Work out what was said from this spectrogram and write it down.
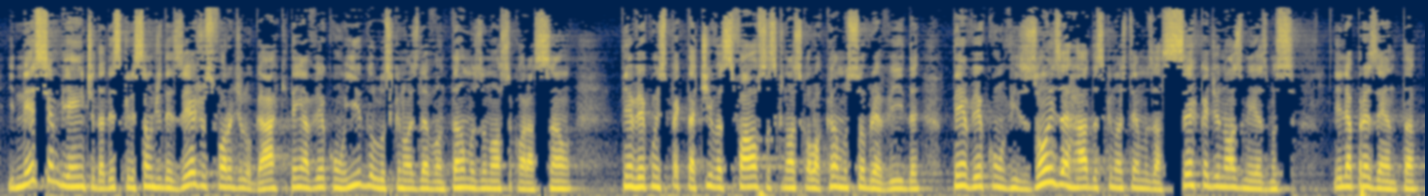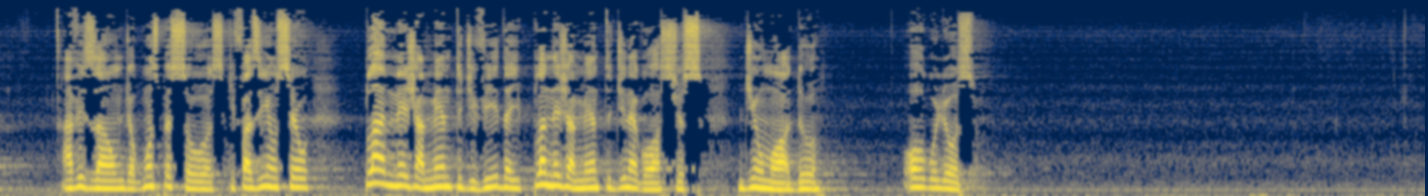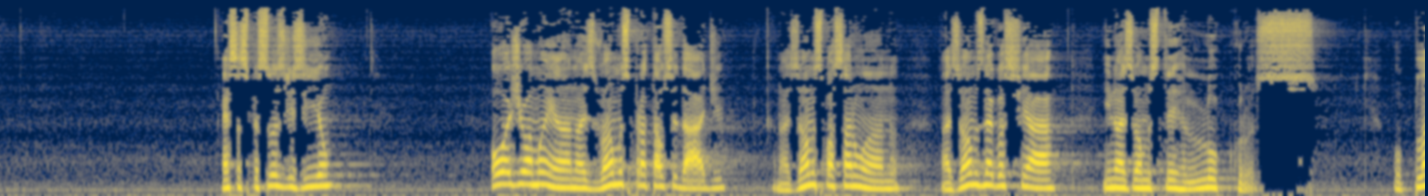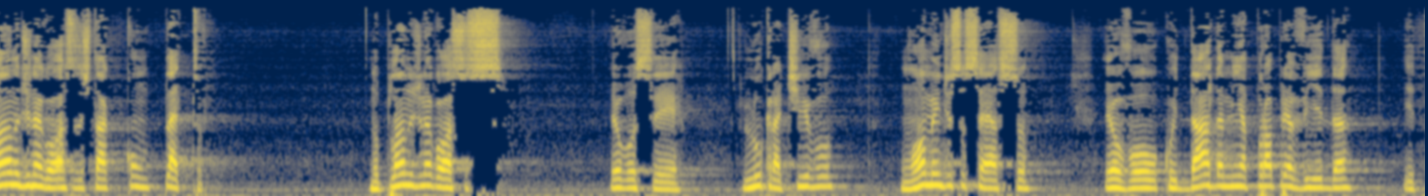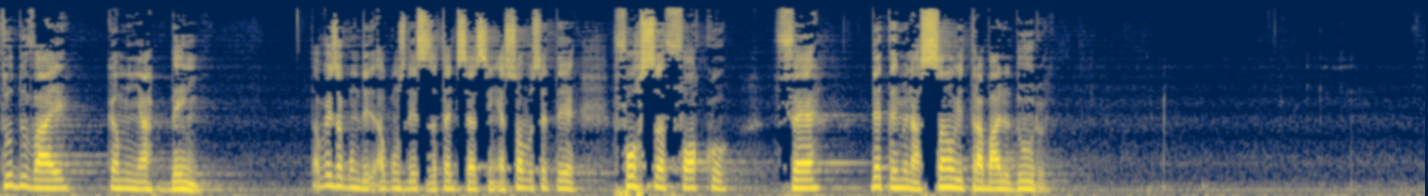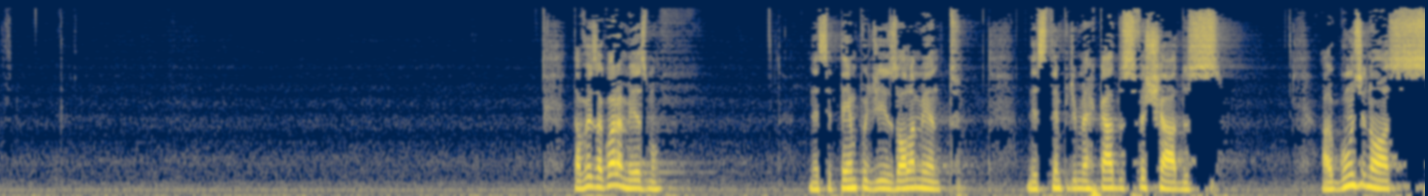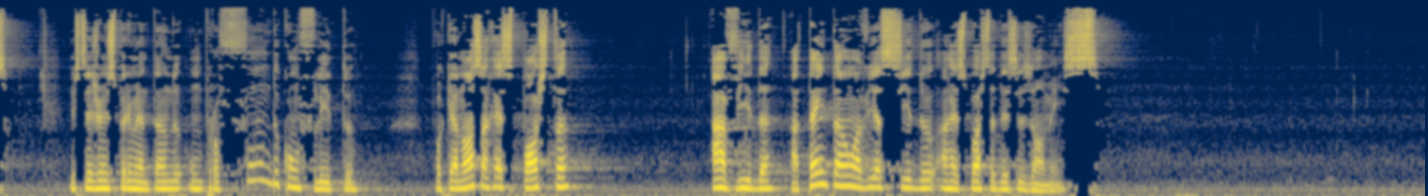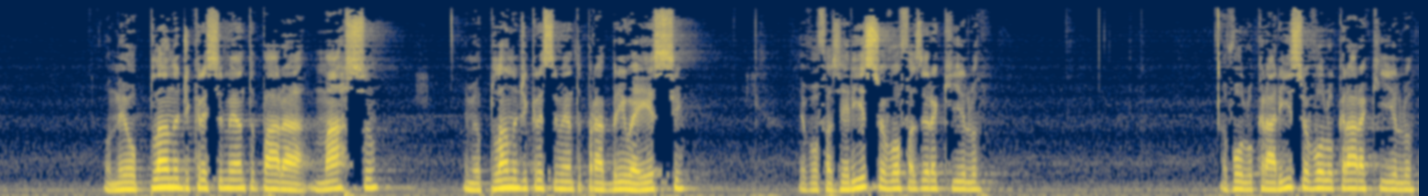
E nesse ambiente da descrição de desejos fora de lugar, que tem a ver com ídolos que nós levantamos no nosso coração, tem a ver com expectativas falsas que nós colocamos sobre a vida, tem a ver com visões erradas que nós temos acerca de nós mesmos. Ele apresenta a visão de algumas pessoas que faziam o seu planejamento de vida e planejamento de negócios de um modo orgulhoso. Essas pessoas diziam: hoje ou amanhã nós vamos para tal cidade, nós vamos passar um ano, nós vamos negociar e nós vamos ter lucros. O plano de negócios está completo. No plano de negócios, eu vou ser lucrativo, um homem de sucesso, eu vou cuidar da minha própria vida e tudo vai caminhar bem. Talvez alguns desses até dissessem: é só você ter força, foco, fé determinação e trabalho duro. Talvez agora mesmo, nesse tempo de isolamento, nesse tempo de mercados fechados, alguns de nós estejam experimentando um profundo conflito, porque a nossa resposta à vida até então havia sido a resposta desses homens. O meu plano de crescimento para março, o meu plano de crescimento para abril é esse. Eu vou fazer isso, eu vou fazer aquilo. Eu vou lucrar isso, eu vou lucrar aquilo.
